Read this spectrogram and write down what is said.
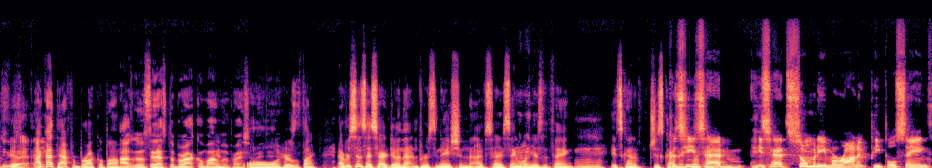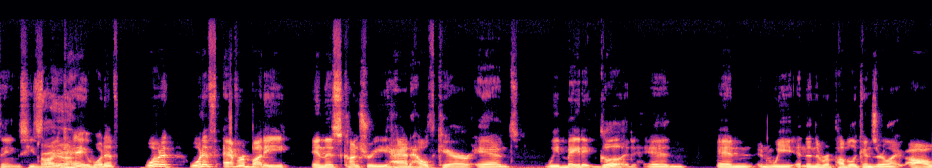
his. i got that from barack obama I was gonna say that's the Barack Obama impression. Well, here's the thing. Ever since I started doing that impersonation, I've started saying, "Well, here's the thing." Mm-hmm. It's kind of just because he's incorporated. had he's had so many moronic people saying things. He's Oh, like, yeah. hey, what if what if what if everybody in this country had health care and we made it good and and and we and then the Republicans are like, oh,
